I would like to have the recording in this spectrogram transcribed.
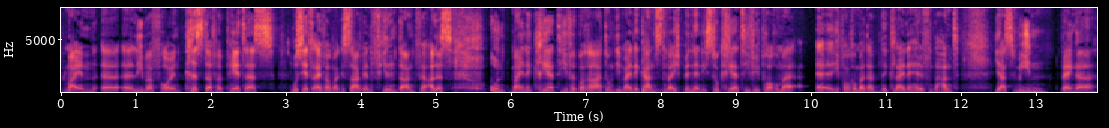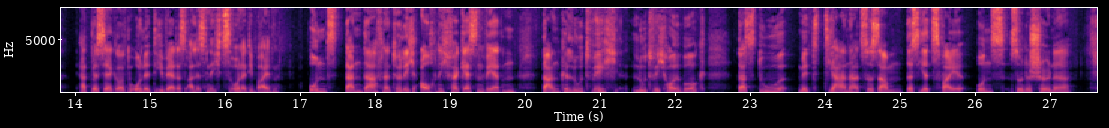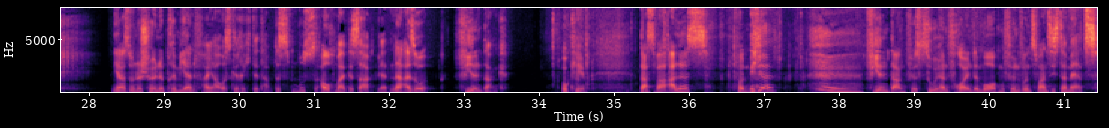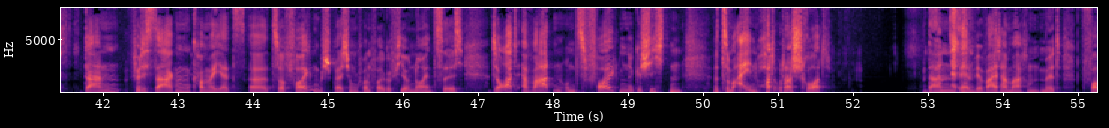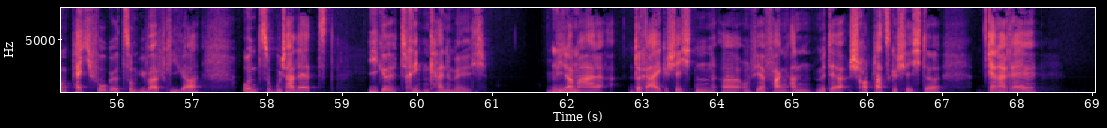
mein äh, äh, lieber Freund Christopher Peters, muss jetzt einfach mal gesagt werden, vielen Dank für alles. Und meine kreative Beratung, die meine ganzen, weil ich bin ja nicht so kreativ, ich brauche immer, äh, ich brauche immer da eine kleine helfende Hand. Jasmin Wenger hat mir sehr geholfen. Ohne die wäre das alles nichts, ohne die beiden. Und dann darf natürlich auch nicht vergessen werden, danke Ludwig, Ludwig Holburg, dass du mit Diana zusammen, dass ihr zwei uns so eine schöne ja, so eine schöne Premierenfeier ausgerichtet habt. Das muss auch mal gesagt werden. Ne? Also vielen Dank. Okay, das war alles von mir. Vielen Dank fürs Zuhören, Freunde. Morgen, 25. März. Dann würde ich sagen, kommen wir jetzt äh, zur Folgenbesprechung von Folge 94. Dort erwarten uns folgende Geschichten. Zum einen Hot oder Schrott. Dann werden wir weitermachen mit Vom Pechvogel zum Überflieger. Und zu guter Letzt, Igel trinken keine Milch. Mhm. Wieder mal drei Geschichten äh, und wir fangen an mit der Schrottplatzgeschichte. Generell,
